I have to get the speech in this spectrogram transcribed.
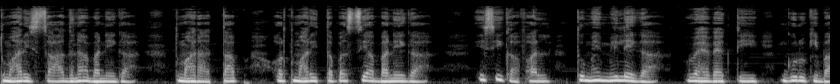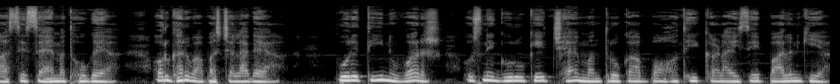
तुम्हारी साधना बनेगा, तुम्हारा तप और तुम्हारी तपस्या बनेगा। इसी का फल तुम्हें मिलेगा। वह व्यक्ति गुरु की बात से सहमत हो गया और घर वापस चला गया। पूरे तीन वर्ष उसने गुरु के छह मंत्रों का बहुत ही कड़ाई से पालन किया।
